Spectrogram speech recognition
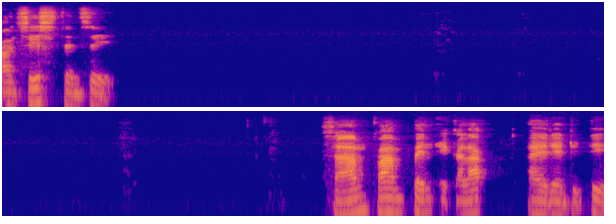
consistency สามความเป็นเอกลักษณ์ identity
